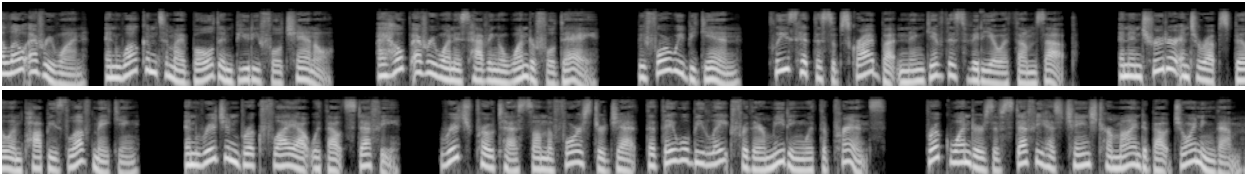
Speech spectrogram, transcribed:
Hello everyone, and welcome to my bold and beautiful channel. I hope everyone is having a wonderful day. Before we begin, please hit the subscribe button and give this video a thumbs up. An intruder interrupts Bill and Poppy's lovemaking, and Ridge and Brooke fly out without Steffy. Ridge protests on the Forrester jet that they will be late for their meeting with the prince. Brooke wonders if Steffy has changed her mind about joining them.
